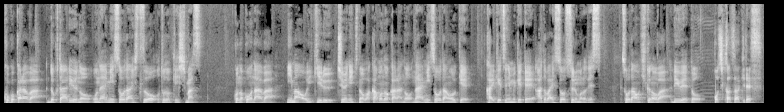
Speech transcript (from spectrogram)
ここからはドクターリュウのお悩み相談室をお届けします。このコーナーは今を生きる中日の若者からの悩み相談を受け、解決に向けてアドバイスをするものです。相談を聞くのはリュウエと星和明です。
